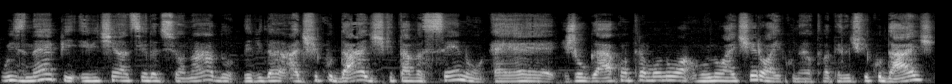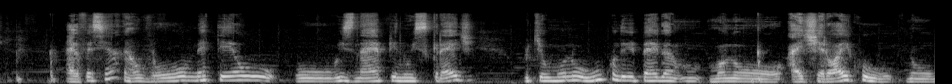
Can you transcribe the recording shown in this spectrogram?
O Snap, ele tinha sido adicionado devido à dificuldade que estava sendo é, jogar contra Mono, Mono White heróico, né? Eu tava tendo dificuldade, Aí eu falei assim: ah, não, vou meter o, o Snap no Scred, porque o Mono U, quando ele pega Mono Ait heróico, no,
